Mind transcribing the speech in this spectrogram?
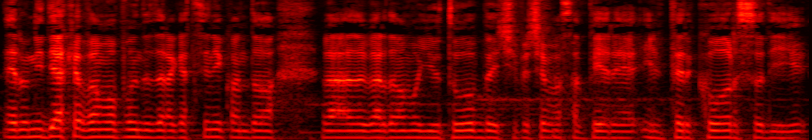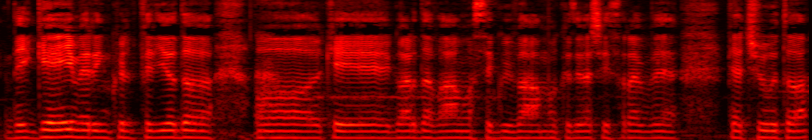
era un'idea che avevamo appunto da ragazzini quando guardavamo YouTube e ci faceva sapere il percorso di, dei gamer in quel periodo ah. che guardavamo, seguivamo, così ci sarebbe piaciuto.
